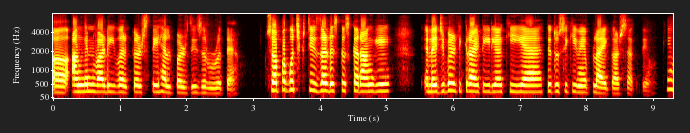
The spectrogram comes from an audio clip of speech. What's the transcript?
ਆਂਗਨਵਾੜੀ ਵਰਕਰਸ ਤੇ ਹੈਲਪਰਸ ਦੀ ਜ਼ਰੂਰਤ ਹੈ। ਸੋ ਆਪਾਂ ਕੁਝ ਚੀਜ਼ਾਂ ਡਿਸਕਸ ਕਰਾਂਗੇ। ਐਲੀਜੀਬਿਲਟੀ ਕ੍ਰਾਈਟੇਰੀਆ ਕੀ ਹੈ ਤੇ ਤੁਸੀਂ ਕਿਵੇਂ ਅਪਲਾਈ ਕਰ ਸਕਦੇ ਹੋ ਓਕੇ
